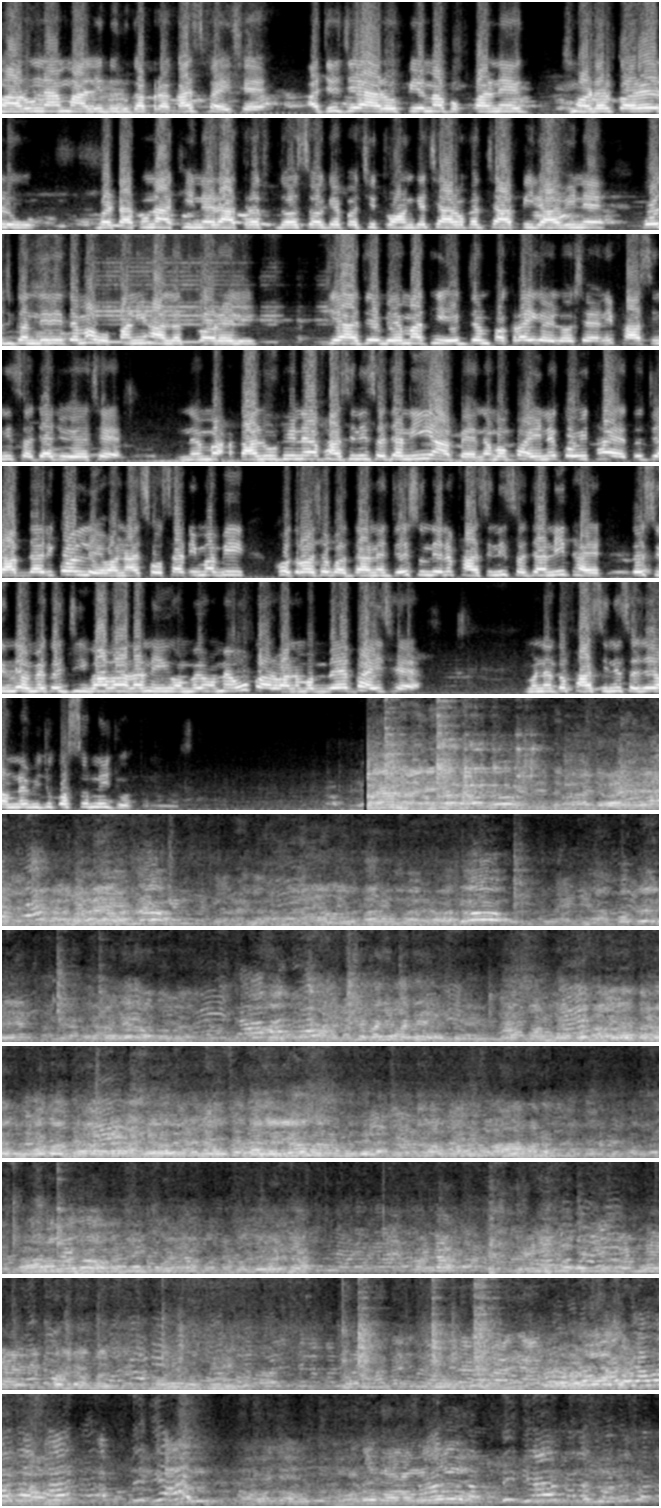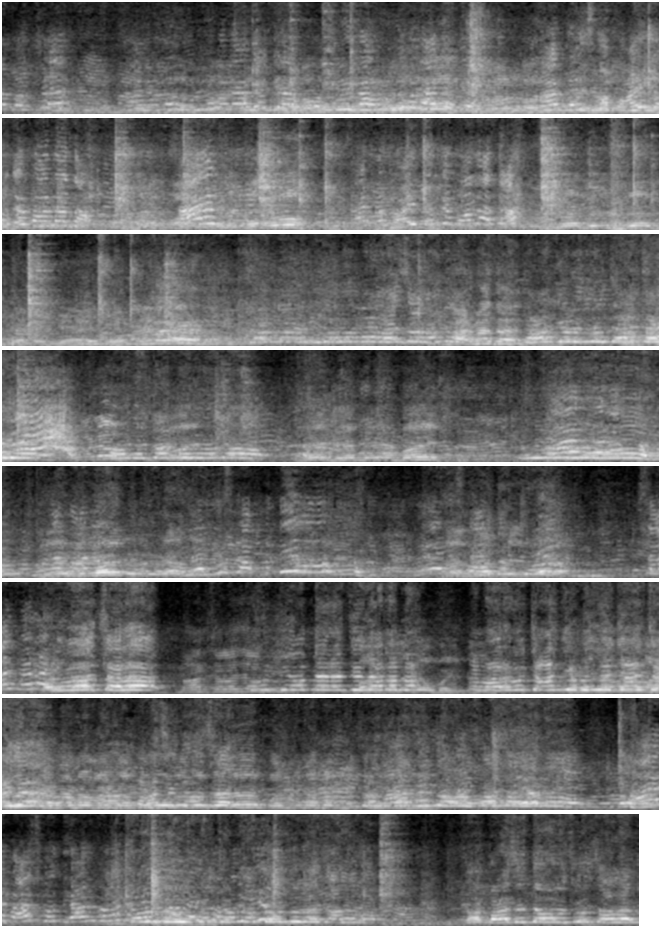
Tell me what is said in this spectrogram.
મારું નામ માલી દુર્ગા પ્રકાશભાઈ છે. આજે જે આરોપીએ મારા પપ્પાને મર્ડર કરેલું, બટાકું નાખીને રાત્રે દસ વાગે પછી ત્રણ કે ચાર વખત ચા પીરાવીને બહુ જ ગંદી રીતે મારા પપ્પાની હાલત કરેલી. જે આજે બે માંથી એક જણ પકડાઈ ગયેલો છે, એની ફાંસીની સજા જોઈએ છે. ને કાલ ઉઠીને ફાંસીની સજા નહીં આપે, ને ભાઈને કોઈ થાય તો જવાબદારી કોણ લેવાના? સોસાયટીમાં બી ખતરો છે બધાને. જે સુધી એને ફાંસીની સજા નહીં થાય, તો સુધી અમે કોઈ જીવાવાળા નહીં, અમે અમે શું કરવાના? બે ભાઈ છે. મને તો ફાંસીની સજા અમને બીજું કશું નહીં જોતું. अरे चला तू क्यों मेरे दिल में हमारे को जान के मिलने जान चाहिए 我就下来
